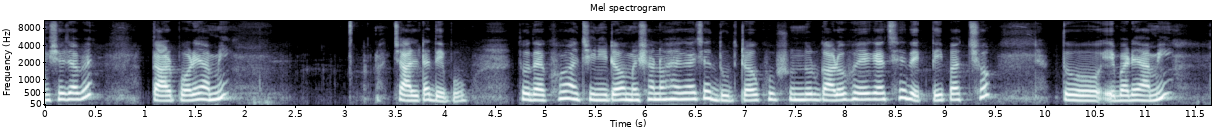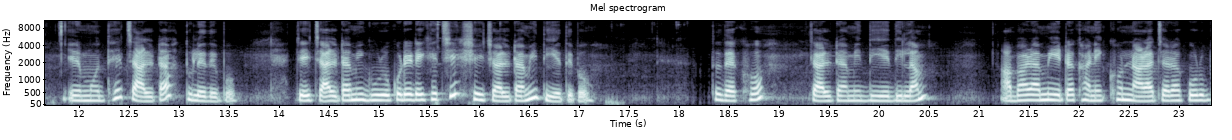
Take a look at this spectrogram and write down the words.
মিশে যাবে। তারপরে আমি চালটা দেব। তো দেখো, আর চিনিটাও মেশানো হয়ে গেছে, দুধটাও খুব সুন্দর গাঢ় হয়ে গেছে, দেখতেই পাচ্ছ। তো এবারে আমি এর মধ্যে চালটা তুলে দেব। যেই চালটা আমি গুঁড়ো করে রেখেছি, সেই চালটা আমি দিয়ে দেব। তো দেখো চালটা আমি দিয়ে দিলাম। আবার আমি এটা খানিক্ষণ নাড়াচাড়া করব।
